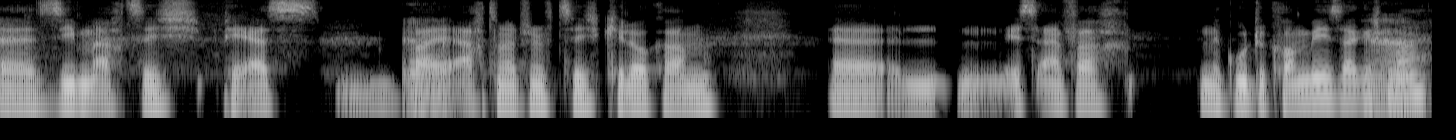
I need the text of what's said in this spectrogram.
Äh, 87 PS bei ja. 850 Kilogramm äh, ist einfach eine gute Kombi, sag ich ja. mal.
